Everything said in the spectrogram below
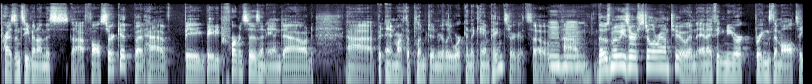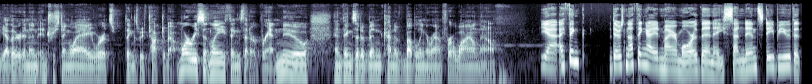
presence even on this uh, fall circuit, but have big Beatty performances and Ann Dowd uh, and Martha Plimpton really work in the campaign circuit. So Mhm. um, those movies are still around too. And, and I think New York brings them all together in an interesting way where it's things we've talked about more recently, things that are brand new, and things that have been kind of bubbling around for a while now. Yeah, I think there's nothing I admire more than a Sundance debut that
